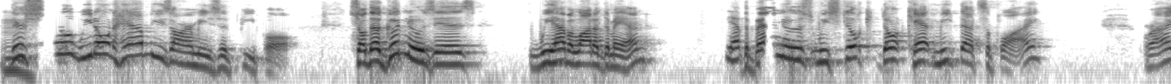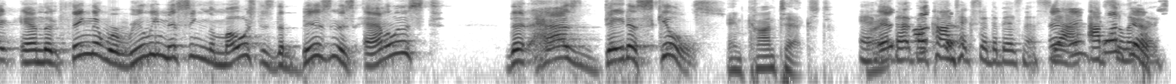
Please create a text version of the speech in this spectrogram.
Mm. there's still we don't have these armies of people. So the good news is we have a lot of demand. Yep. The bad news we still don't can't meet that supply right? And the thing that we're really missing the most is the business analyst that has data skills. And context and, right? the, the, context. of the business. Yeah and, and absolutely. context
